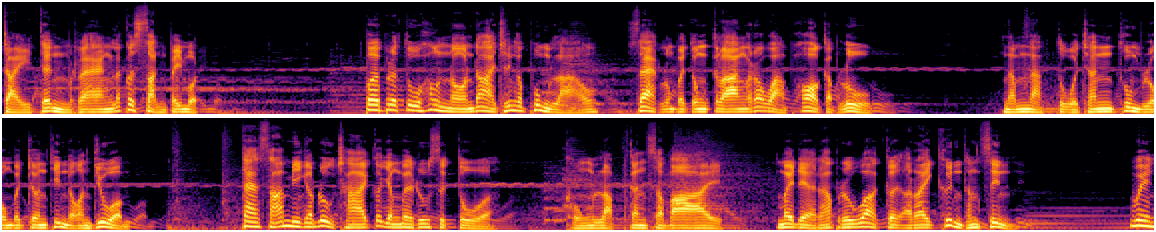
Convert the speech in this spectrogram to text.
ใจเต้นแรงแล้วก็สั่นไปหมด เปิดประตูห้องนอนได้ฉันก็พุ่งเหลาแทรกลงไปตรงกลางระหว่างพ่อกับลูก น้ำหนักตัวฉันทุ่มลงไปจนที่นอนย่วม แต่สามีกับลูกชายก็ยังไม่รู้สึกตัว คงหลับกันสบาย ไม่ได้รับรู้ว่าเกิดอะไรขึ้นทั้งสิ้น เวร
